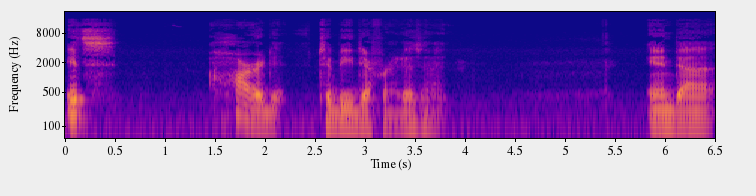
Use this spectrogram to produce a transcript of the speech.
It's hard to be different, isn't it? And uh,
